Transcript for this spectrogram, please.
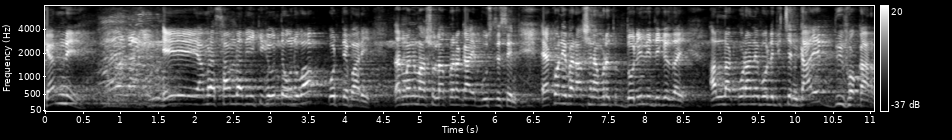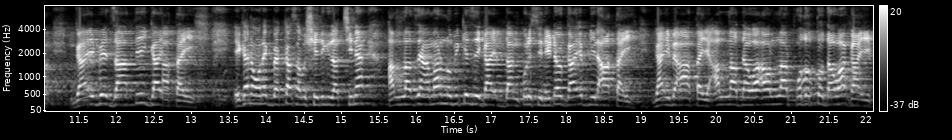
কেমনি? এ আমরা সামরা দিয়ে কি করতে, অনুভব করতে পারি। তার মানে মাসাল আপনারা গায়েব বুঝতেছেন। এখন এবার আসেন, আমরা একটু দলিলের দিকে যাই। আল্লাহ কোরআনে বলে দিচ্ছেন, গায়েব দুই প্রকার। গায়েবে জাতি গায়ে আতাই। এখানে অনেক ব্যাখ্যা আছে আমি সেদিকে যাচ্ছি না। আল্লাহ যে আমার নবীকে যে গায়েব দান করেছেন, এটাও গায়েব নীল আতাই। গায়েবে আতাই। আল্লাহ দেওয়া, আল্লাহর প্রদত্ত দেওয়া গায়েব।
